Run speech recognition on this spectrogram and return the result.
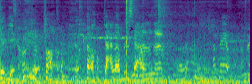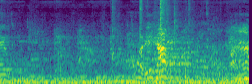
Như vậy chạy lên biết sao Lên đeo. năm đeo Lên đeo. Không là đi sao? À,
